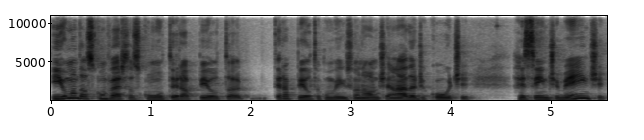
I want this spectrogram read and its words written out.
E uma das conversas com o terapeuta, terapeuta convencional, não tinha nada de coach recentemente,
